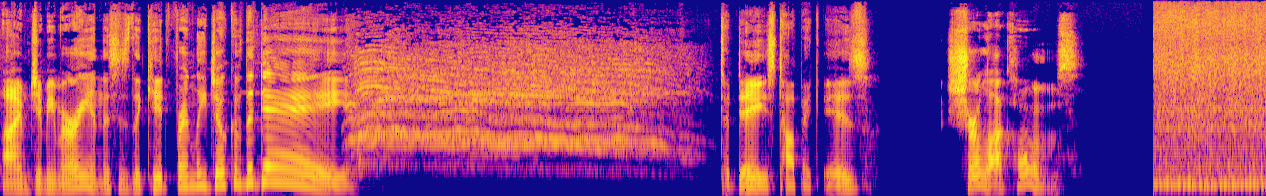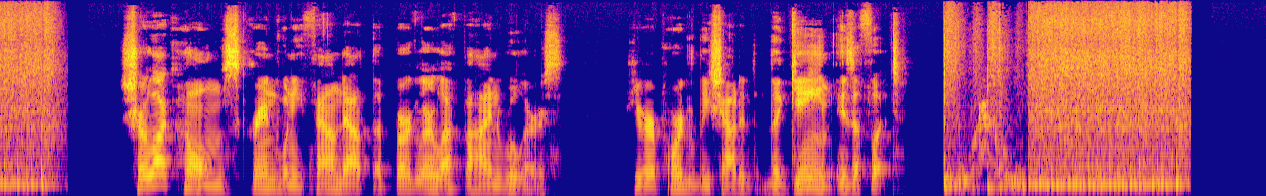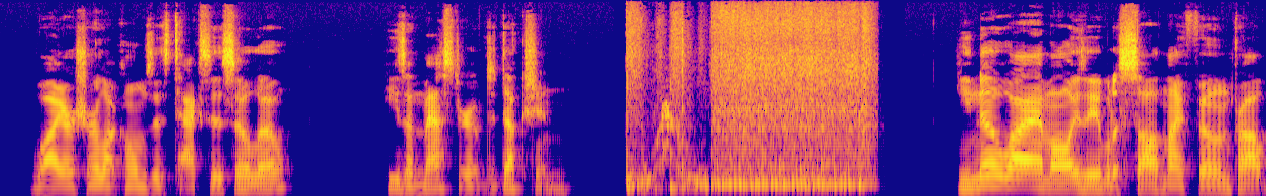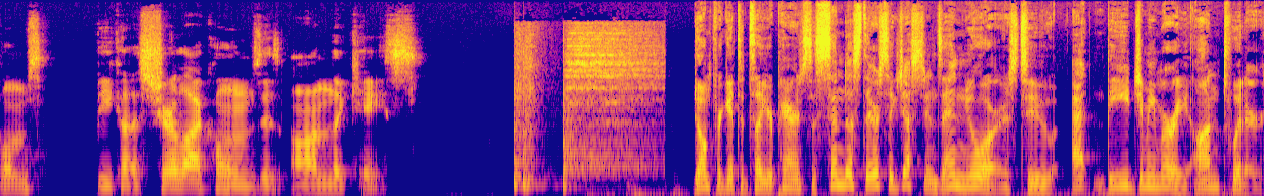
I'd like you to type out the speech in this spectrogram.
I'm Jimmy Murray, and this is the kid friendly joke of the day. Today's topic is Sherlock Holmes. Sherlock Holmes grinned when he found out the burglar left behind rulers. He reportedly shouted, The game is afoot. Why are Sherlock Holmes's taxes so low? He's a master of deduction. You know why I'm always able to solve my phone problems? Because Sherlock Holmes is on the case. Don't forget to tell your parents to send us their suggestions and yours to at the Jimmy Murray on Twitter.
